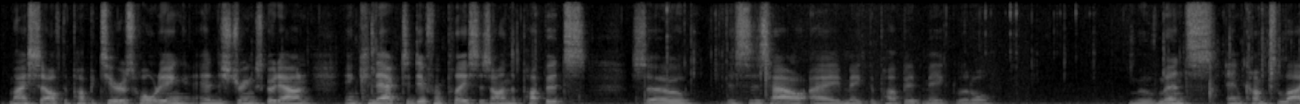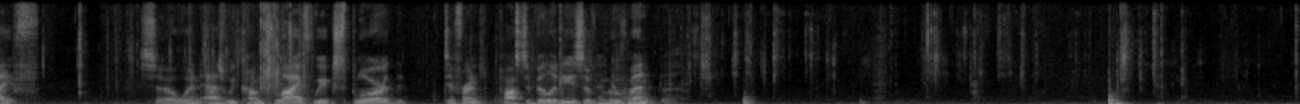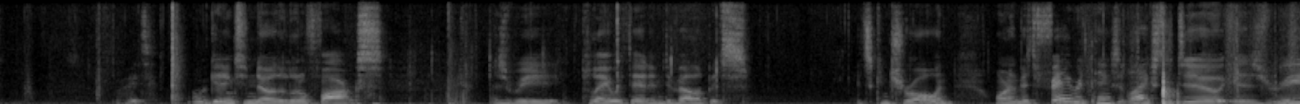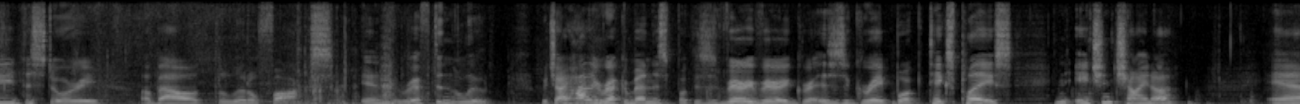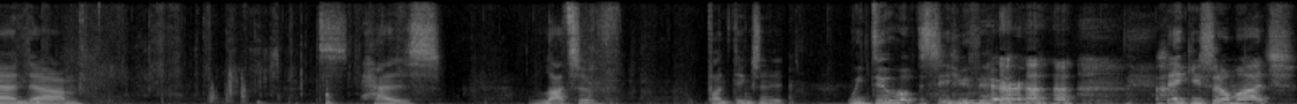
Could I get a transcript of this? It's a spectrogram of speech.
myself, the puppeteer, is holding, and the strings go down and connect to different places on the puppets. So this is how I make the puppet make little movements and come to life. So when as we come to life, we explore the different possibilities of movement. Right. Oh, we're getting to know the little fox as we play with it and develop its its control. And one of its favorite things it likes to do is read the story about the little fox in The Rift in the Lute, which I highly recommend this book. This is very, very great. This is a great book. It takes place in ancient China and um, has lots of fun things in it. We do hope to see you there. Thank you so much.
